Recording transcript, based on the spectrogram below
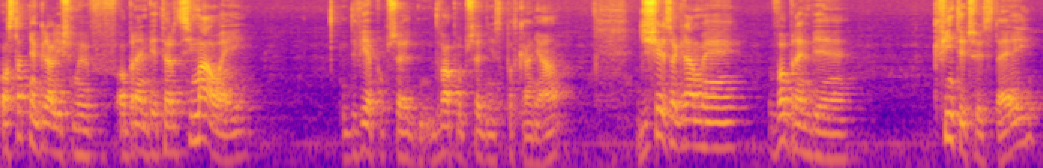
ostatnio graliśmy w obrębie tercji małej, dwie poprzed, dwa poprzednie spotkania. Dzisiaj zagramy w obrębie kwinty czystej.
